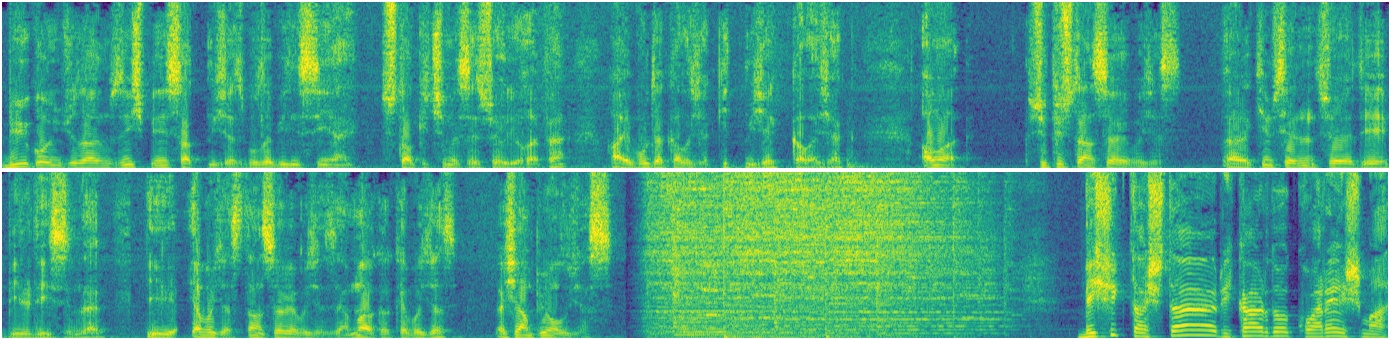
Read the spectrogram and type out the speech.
Büyük oyuncularımızın hiçbirini satmayacağız. Bu da bilinsin yani. Stok için mesela söylüyorlar falan. Hayır burada kalacak. Gitmeyecek kalacak. Ama sürpriz transfer yapacağız. Yani kimsenin söylediği bildiği isimler değil. Yapacağız. Transfer yapacağız. Yani muhakkak yapacağız. Ve şampiyon olacağız. Beşiktaş'ta Ricardo Quaresma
